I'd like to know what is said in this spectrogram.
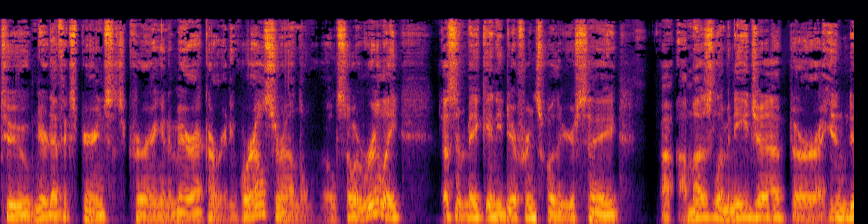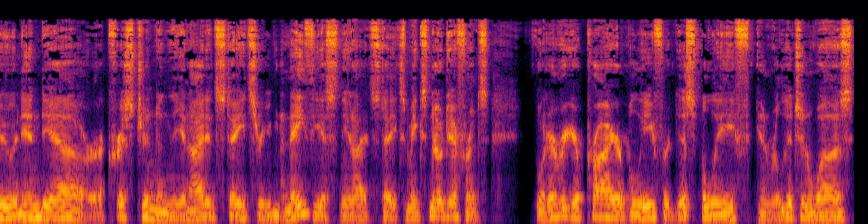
to near death experiences occurring in America or anywhere else around the world. So it really doesn't make any difference whether you're, say, a Muslim in Egypt or a Hindu in India or a Christian in the United States or even an atheist in the United States. It makes no difference. Whatever your prior belief or disbelief in religion was,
